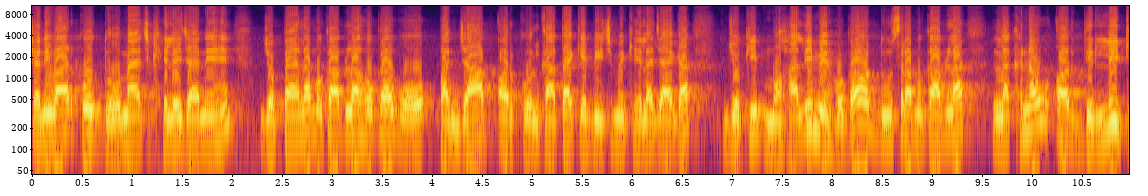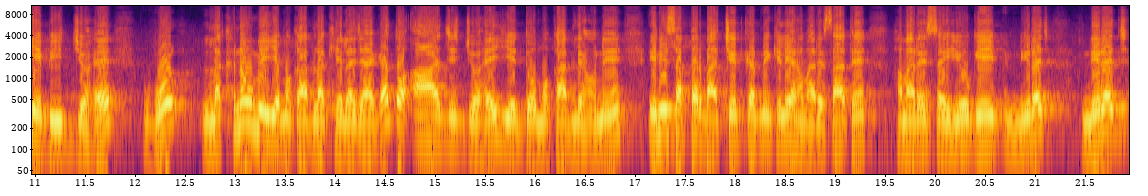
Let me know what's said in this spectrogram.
शनिवार को दो मैच खेले जाने हैं। जो पहला मुकाबला होगा वो पंजाब और कोलकाता के बीच में खेला जाएगा, जो कि मोहाली में होगा। और दूसरा मुकाबला लखनऊ और दिल्ली के बीच जो है, वो लखनऊ में ये मुकाबला खेला जाएगा। तो आज जो है, ये दो मुकाबले होने हैं। इन्हीं सब पर बातचीत करने के लिए हमारे साथ हैं हमारे सहयोगी नीरज। नीरज,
